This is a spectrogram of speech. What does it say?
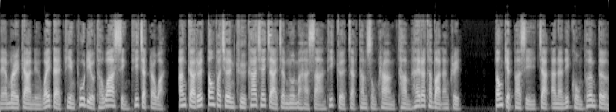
ในอเมริกาเหนือไว้แต่เพียงผู้เดียวทว่าสิ่งที่จักรวรรดิอังการึต้องเผชิญคือค่าใช้จ่ายจำนวนมหาศาลที่เกิดจากทำสงครามทำให้รัฐบาลอังกฤษ ต้องเก็บภาษีจากอาณานิคมเพิ่มเติม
